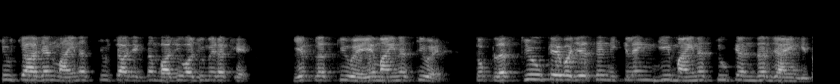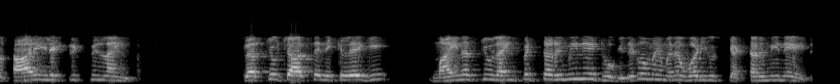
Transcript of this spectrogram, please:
Q charge and minus Q charge एकदम बाजू बाजू में रखे, ये प्लस क्यू है, ये माइनस क्यू है तो प्लस क्यू के वजह से निकलेंगी माइनस क्यू के अंदर जाएँगी। तो सारी electric field line plus Q charge से निकलेगी माइनस क्यू लाइन पे टर्मिनेट होगी। देखो, मैं, मैंने वर्ड यूज़ किया टर्मिनेट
